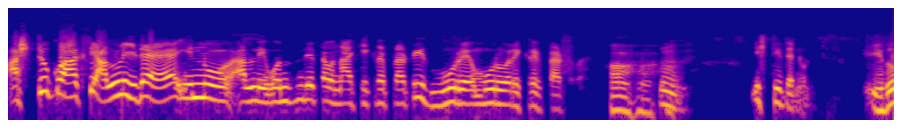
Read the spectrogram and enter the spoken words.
ಅಷ್ಟಕ್ಕೂ ಹಾಕ್ಸಿ ಅಲ್ಲಿ ಇದೆ ಇನ್ನು ಅಲ್ಲಿ ಒಂದೇ ತಾವ್ ನಾಲ್ಕು ಎಕರೆ ಪ್ಲಾಟ್ ಇದು ಮೂರೇ ಮೂರುವರೆ ಎಕರೆ ಪ್ಲಾಟ್ ಹಾ ಹಾ. ಹ್ಮ್. ಇಷ್ಟಿದೆ ನೋಡಿ. ಇದು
